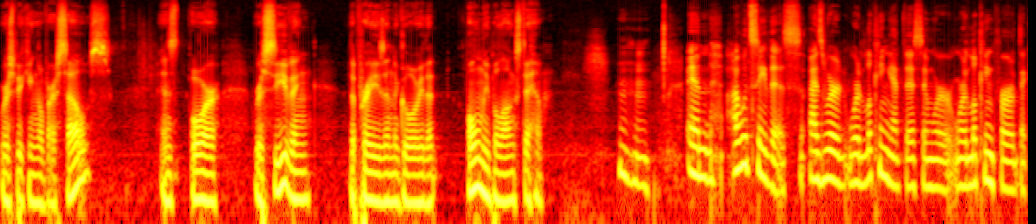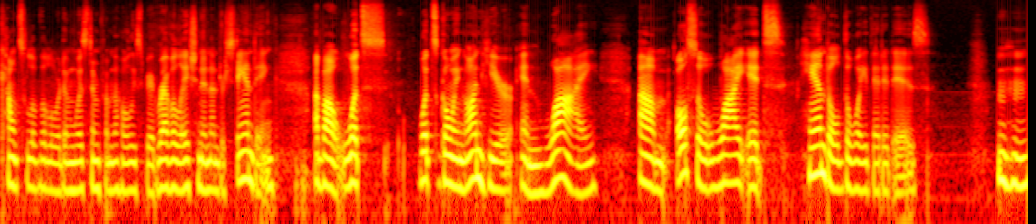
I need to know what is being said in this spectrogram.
we're speaking of ourselves and, or receiving the praise and the glory that only belongs to Him. And I would say this, as we're we're looking at this and we're we're looking for the counsel of the Lord and wisdom from the Holy Spirit, revelation and understanding about what's what's going on here and why. Um, also why it's handled the way that it is. hmm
